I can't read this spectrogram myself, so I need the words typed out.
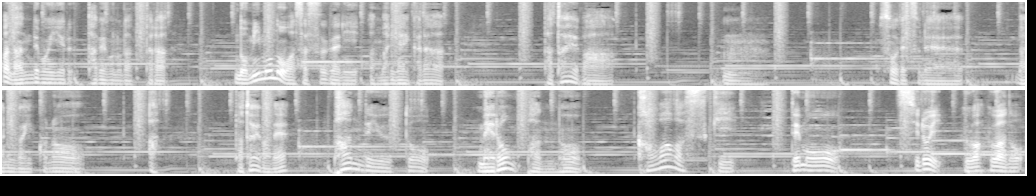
まあ何でも言える食べ物だったら飲み物はさすがにあんまりないかな。例えばうん。そうですね。何がいいかな。あ例えばねパンで言うとメロンパンの皮は好き。でも白いふわふわの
